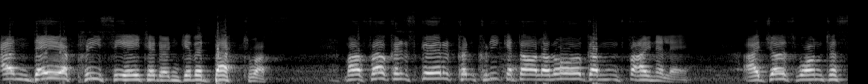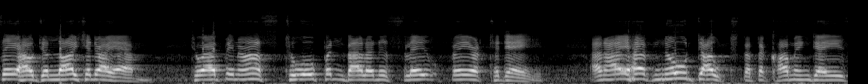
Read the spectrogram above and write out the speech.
and they appreciate it and give it back to us. Mar Focalskur con finally. I just want to say how delighted I am to have been asked to open Ballinasloe Fair today. And I have no doubt that the coming days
